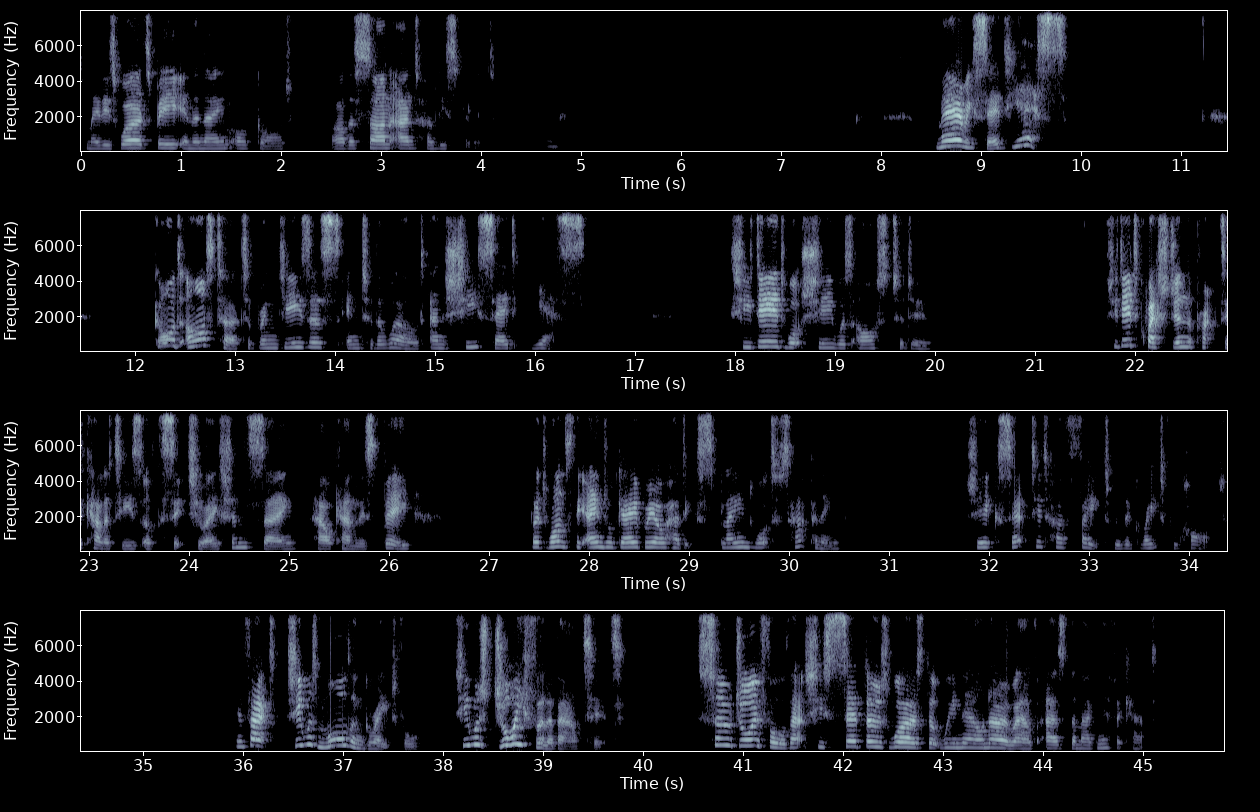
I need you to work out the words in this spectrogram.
May these words be in the name of God, Father, Son, and Holy Spirit. Amen. Mary said yes. God asked her to bring Jesus into the world, and she said yes. She did what she was asked to do. She did question the practicalities of the situation, saying, How can this be? But once the angel Gabriel had explained what was happening, she accepted her fate with a grateful heart. In fact, she was more than grateful, she was joyful about it. So joyful that she said those words that we now know of as the Magnificat.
